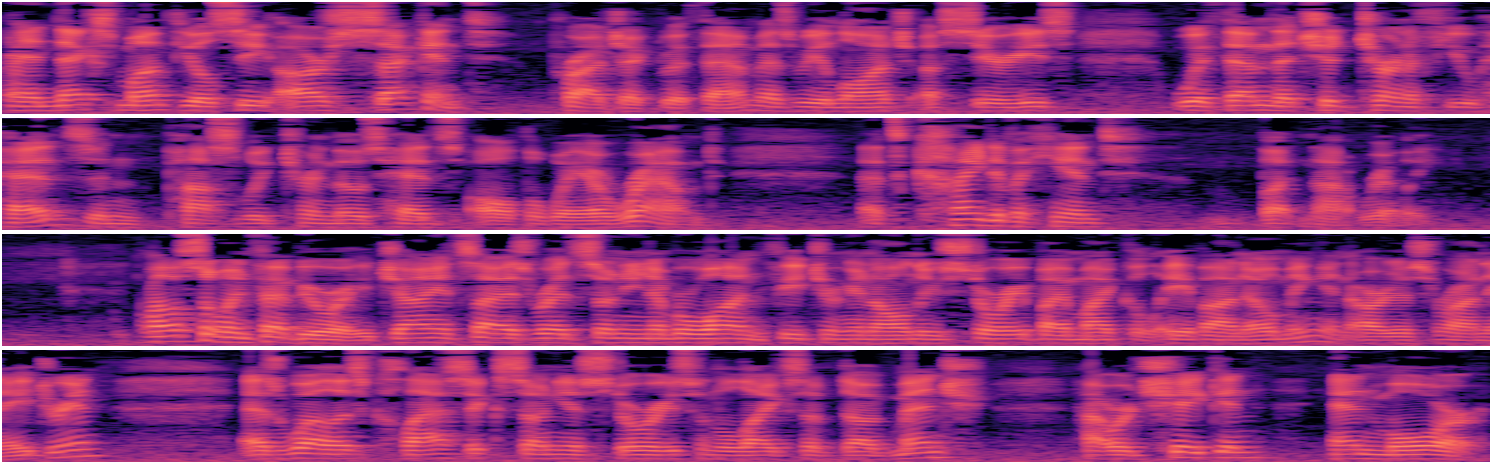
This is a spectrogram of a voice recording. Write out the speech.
And next month, you'll see our second project with them as we launch a series with them that should turn a few heads and possibly turn those heads all the way around. That's kind of a hint, but not really. Also in February, Giant Size Red Sonja number one, featuring an all new story by Michael Avon Oeming and artist Ron Adrian, as well as classic Sonja stories from the likes of Doug Moench, Howard Chaykin, and more.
